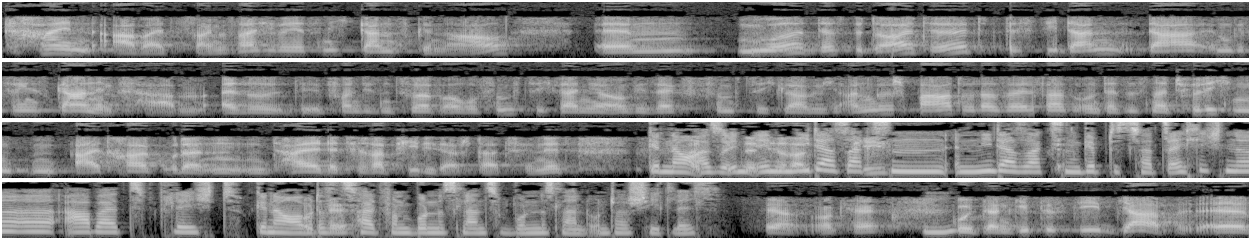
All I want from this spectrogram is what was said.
kein Arbeitszwang. Das weiß ich aber jetzt nicht ganz genau. Ähm, nur, das bedeutet, dass die dann da im Gefängnis gar nichts haben. Also von diesen 12,50 Euro werden ja irgendwie 6,50 glaube ich angespart oder so etwas. Und das ist natürlich ein, Beitrag oder ein, Teil der Therapie, die da stattfindet. Genau, also in, eine in Therapie- Niedersachsen, in Niedersachsen gibt es tatsächlich eine Arbeitspflicht, genau, aber das Okay. ist halt von Bundesland zu Bundesland unterschiedlich. Ja, okay. Mhm. Gut, dann gibt es die, ja, äh,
